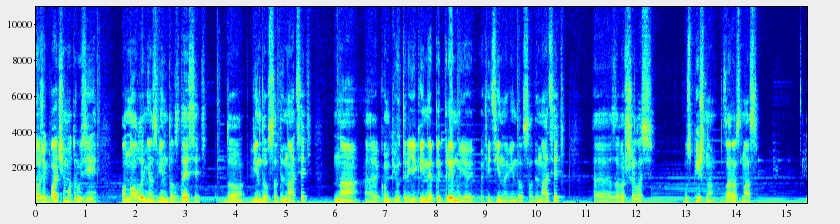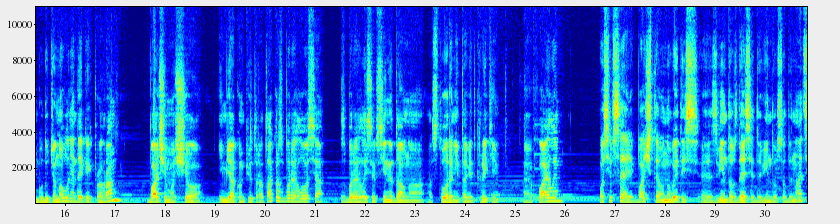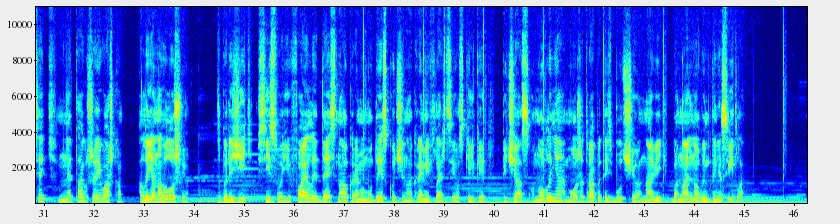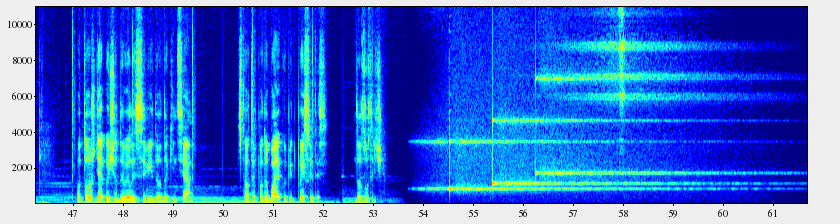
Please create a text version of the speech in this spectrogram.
Отож, як бачимо, друзі, оновлення з Windows 10 до Windows 11 на е, комп'ютері, який не підтримує офіційно Windows 11, е, завершилось успішно. Зараз у нас будуть оновлення деяких програм. Бачимо, що ім'я комп'ютера також збереглося. збереглися всі недавно створені та відкриті е, файли. Ось і все. Як бачите, оновитись е, з Windows 10 до Windows 11 не так вже і важко. Але я наголошую: збережіть всі свої файли десь на окремому диску чи на окремій флешці, оскільки під час оновлення може трапитись будь-що, навіть банально вимкнення світла. Отож, дякую, що дивились це відео до кінця. Ставте вподобайку, підписуйтесь. До зустрічі!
